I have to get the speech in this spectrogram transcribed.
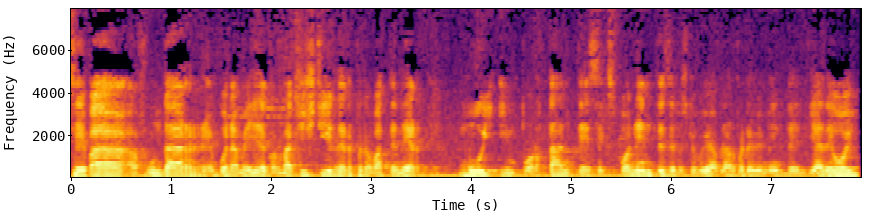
se va a fundar en buena medida con Max Stirner, pero va a tener muy importantes exponentes de los que voy a hablar brevemente el día de hoy,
